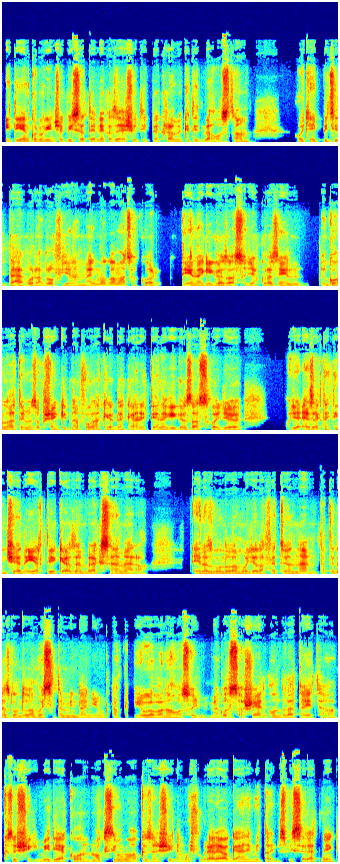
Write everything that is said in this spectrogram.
Itt ilyenkor megint csak visszatérnék az első tippekre, amiket itt behoztam, hogyha egy picit távolabbról figyelem meg magamat, akkor tényleg igaz az, hogy akkor az én gondolataim azok senkit nem fognak érdekelni? Tényleg igaz az, hogy, hogy ezeknek nincsen értéke az emberek számára? Én azt gondolom, hogy alapvetően nem. Tehát én azt gondolom, hogy szerintem mindannyiunknak joga van ahhoz, hogy megossza a saját gondolatait a közösségi médiákon, maximum a közönség nem úgy fog rá reagálni, mint ahogy mi szeretnénk.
